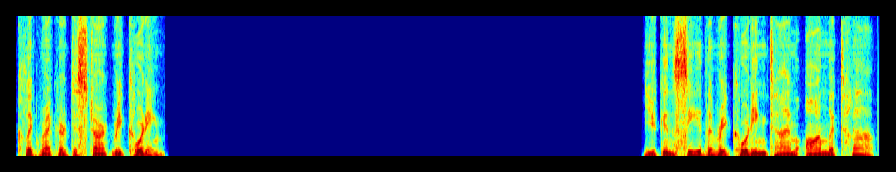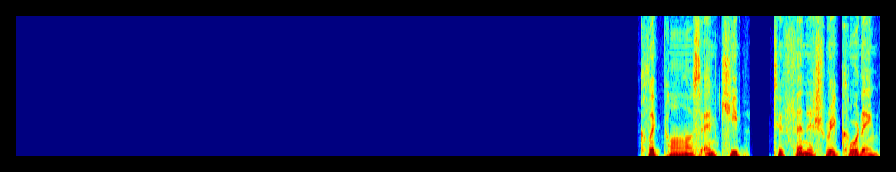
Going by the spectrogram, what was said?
Click Record to start recording. You can see the recording time on the top. Click Pause and Keep to finish recording,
